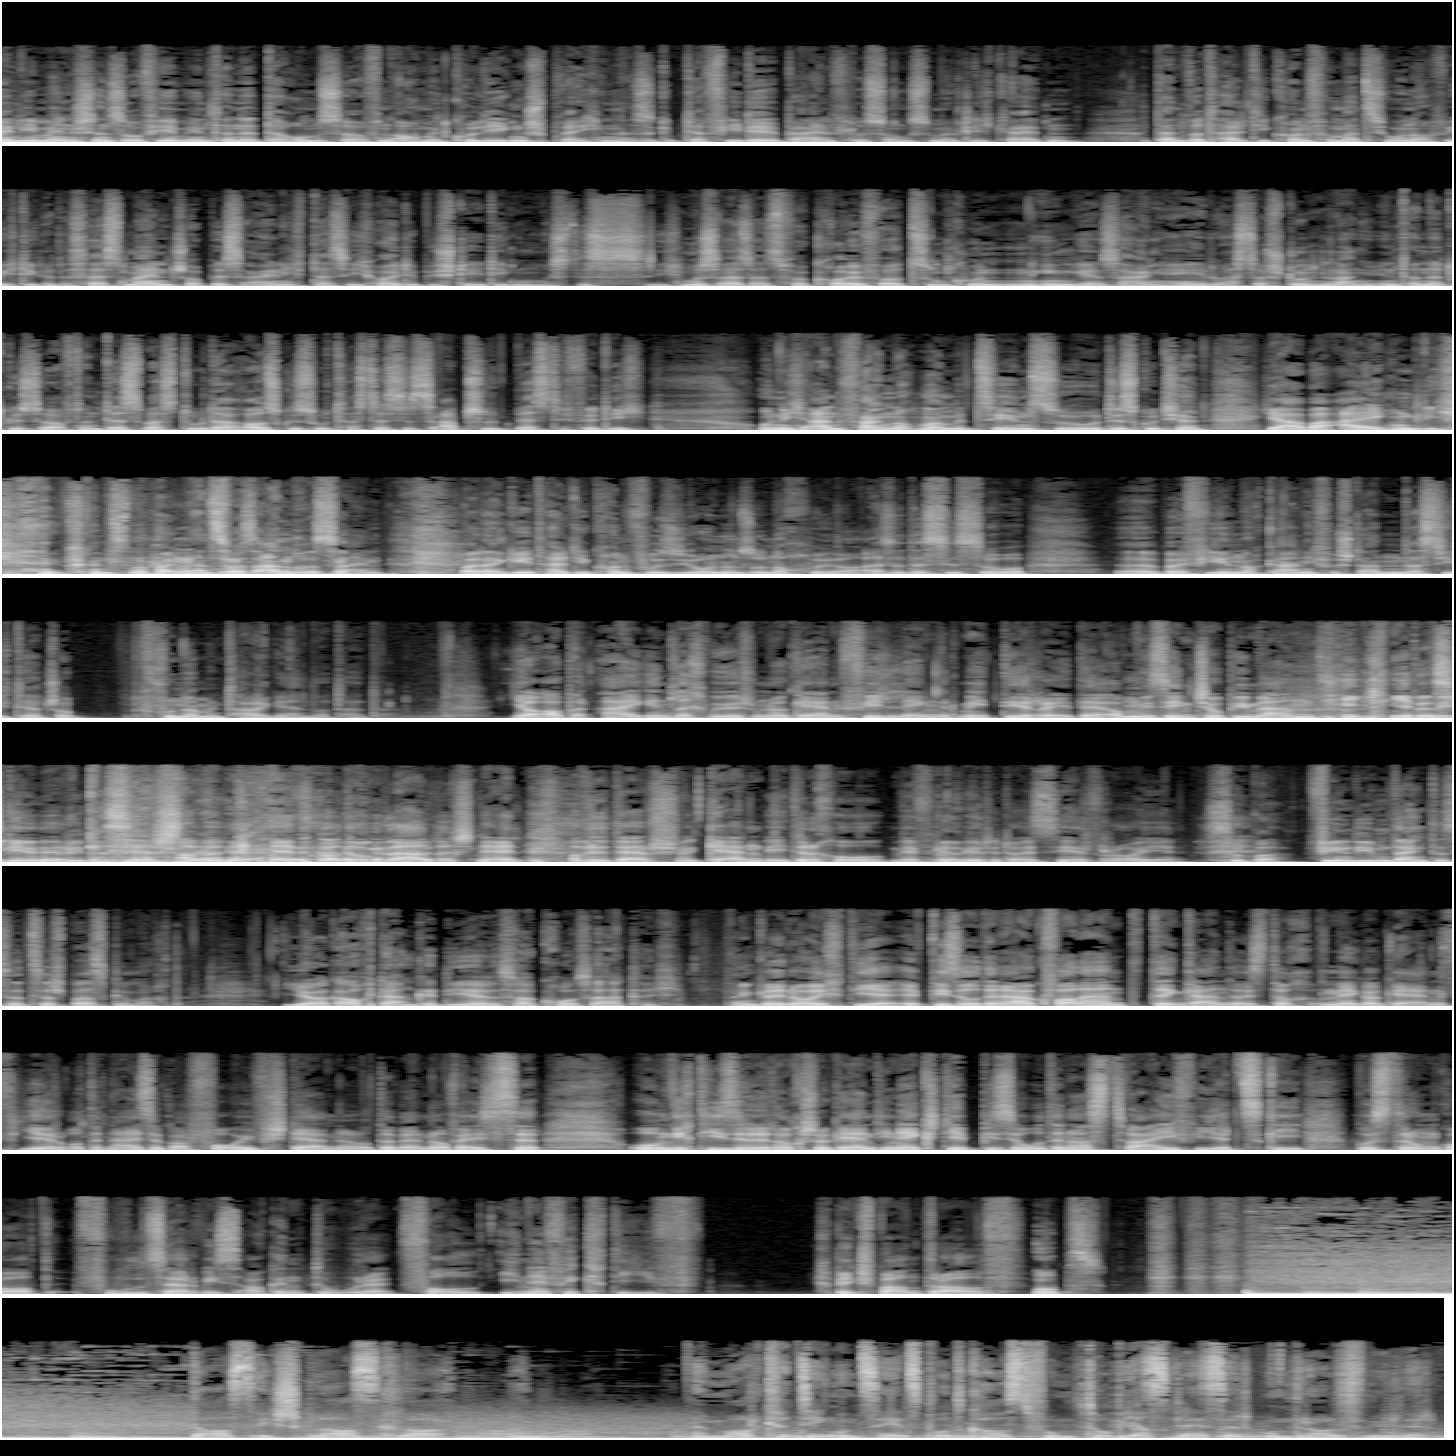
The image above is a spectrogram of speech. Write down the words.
wenn die Menschen so viel im Internet darum surfen, auch mit Kollegen sprechen, also es gibt ja viele Beeinflussungsmöglichkeiten, dann wird halt die Konfirmation auch wichtiger. Das heißt, mein Job ist eigentlich, dass ich heute bestätigen muss. Das, ich muss also als Verkäufer zum Kunden hingehen und sagen, hey, du hast da stundenlang im Internet gesurft und das, was du da rausgesucht hast, das ist das absolut Beste für dich. Und nicht anfangen, nochmal mit zehn zu diskutieren. Ja, aber eigentlich könnte es nochmal ganz was anderes sein. Weil dann geht halt die Konfusion und so noch höher. Also das ist so bei vielen noch gar nicht verstanden, dass sich der Job fundamental geändert hat. Ja, aber eigentlich würden wir noch gerne viel länger mit dir reden, aber wir sind schon beim Ende. Das geht wieder sehr schnell. Es geht unglaublich schnell. Aber du darfst gerne wiederkommen. Wir würden uns sehr freuen. Super. Vielen lieben Dank. Das hat sehr Spaß gemacht. Jörg, auch danke dir. Das war großartig. Danke. Wenn euch die Episoden auch gefallen haben, dann gebt uns doch mega gerne vier oder nein, sogar fünf Sterne, oder wäre noch besser. Und ich teasere doch schon gerne die nächste Episode als 42, wo es darum geht, Full-Service-Agenturen voll ineffektiv. Ich bin gespannt, Ralf. Ups. Das ist Glasklar. Ein Marketing- und Sales-Podcast von Tobias Gläser und Ralf Müller.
